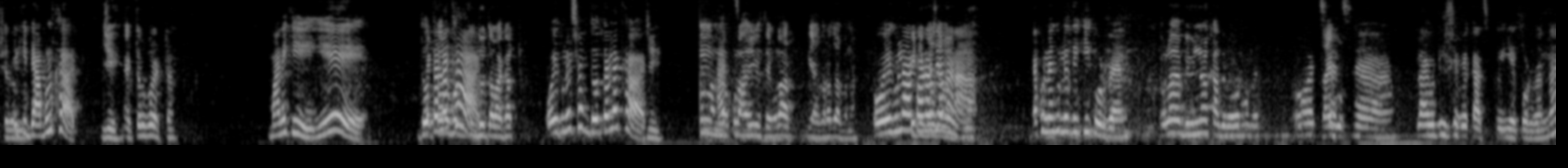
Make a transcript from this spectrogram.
সেজন্য কি ডাবল খাট? জি একটার উপর একটা। মানে কি? ইয়ে দোতলা খাট? দুতলা খাট। ওইগুলো সব দোতলা খাট? জি। খোলা হয়ে গেছে এগুলো আর ইয়া করা যাবে না। ও এগুলো আর করা করা যাবে যাবে না? না। এখন এগুলো দিয়ে কি করবেন? বিভিন্ন কাজে ব্যবহার হবে। ও আচ্ছা আচ্ছা। প্লাইউড হিসেবে কাজ ইয়ে করবেন না?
